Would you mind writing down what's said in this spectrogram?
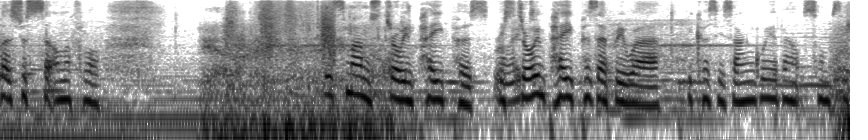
Let's just sit on the floor. This man's throwing papers. He's throwing papers everywhere because he's angry about something.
